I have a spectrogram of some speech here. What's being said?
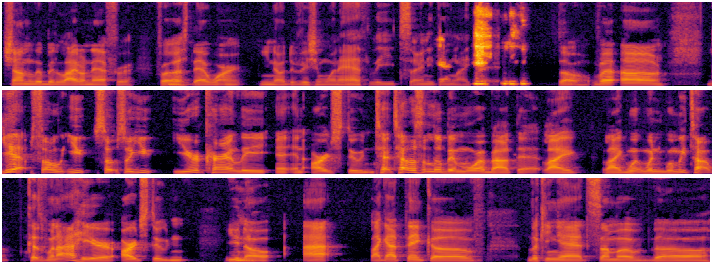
shining a little bit of light on that for for us Mhm. that weren't you know Division One athletes or anything like that. So, but um, yeah. So you, so so you, you're currently an, an art student. T- tell us a little bit more about that. Like, like when when when we talk, because when I hear art student, you Mhm. know, I like I think of looking at some of the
